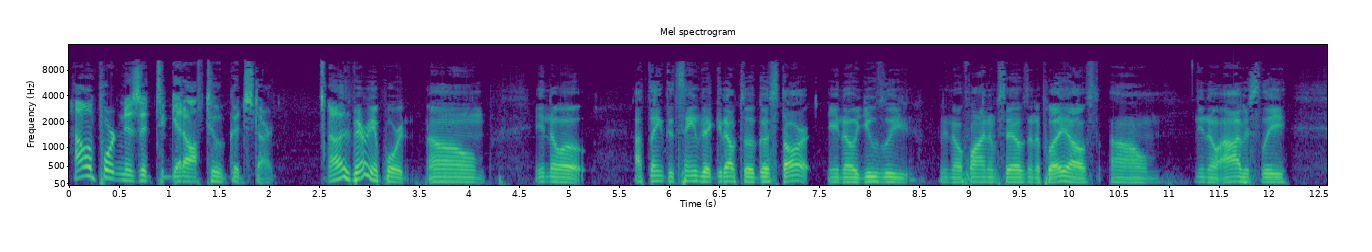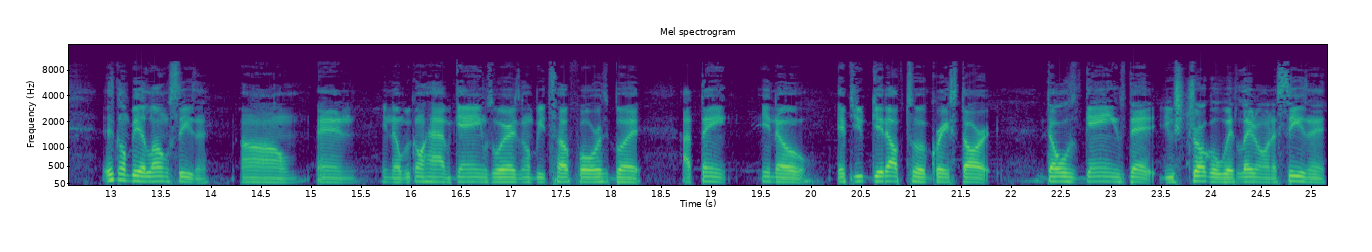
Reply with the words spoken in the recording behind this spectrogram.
How important is it to get off to a good start? Uh, it's very important. Um, you know, I think the teams that get off to a good start, you know, usually, you know, find themselves in the playoffs. Um, you know, obviously, it's going to be a long season. Um, and, you know, we're going to have games where it's going to be tough for us, but I think, you know, if you get off to a great start, those games that you struggle with later on the season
